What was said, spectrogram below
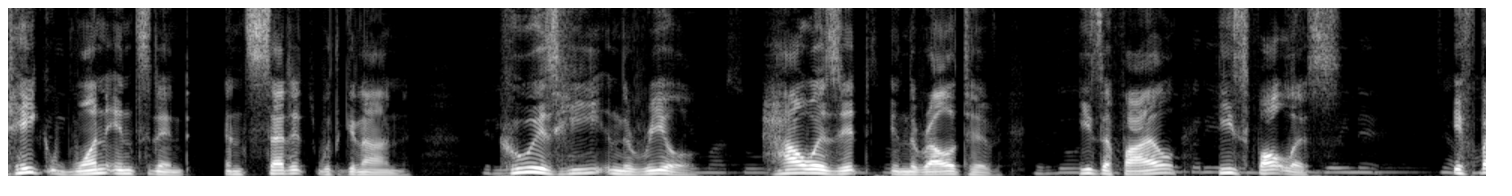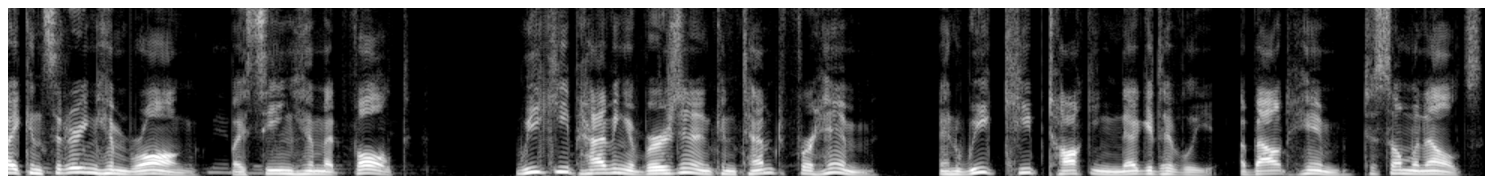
Take one incident and set it with Gnan. Who is he in the real? How is it in the relative? He's a file, he's faultless. If by considering him wrong, by seeing him at fault, we keep having aversion and contempt for him, and we keep talking negatively about him to someone else,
